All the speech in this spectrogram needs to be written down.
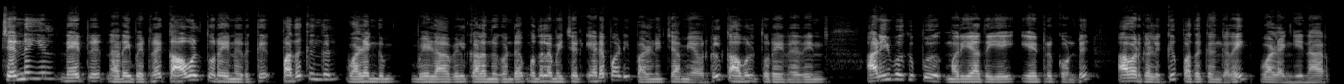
சென்னையில் நேற்று நடைபெற்ற காவல்துறையினருக்கு பதக்கங்கள் வழங்கும் விழாவில் கலந்து கொண்ட முதலமைச்சர் எடப்பாடி பழனிசாமி அவர்கள் காவல்துறையினரின் அணிவகுப்பு மரியாதையை ஏற்றுக்கொண்டு அவர்களுக்கு பதக்கங்களை வழங்கினார்.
